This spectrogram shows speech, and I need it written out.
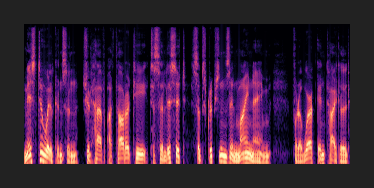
Mr. Wilkinson should have authority to solicit subscriptions in my name for a work entitled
